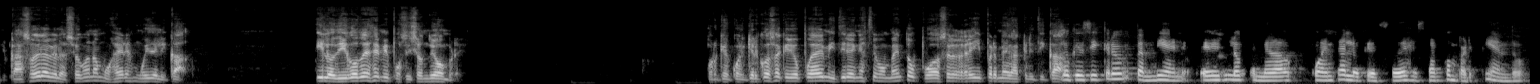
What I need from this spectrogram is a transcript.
El caso de la violación a una mujer es muy delicado. Y lo digo desde mi posición de hombre. Porque cualquier cosa que yo pueda emitir en este momento puedo ser re hiper mega criticado. Lo que sí creo también es lo que me he dado cuenta, lo que ustedes están compartiendo,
